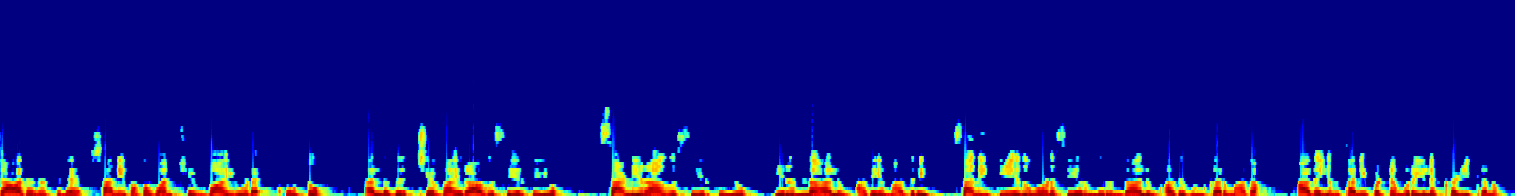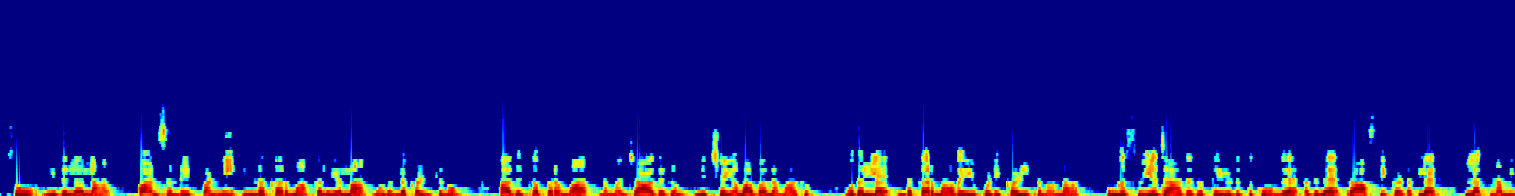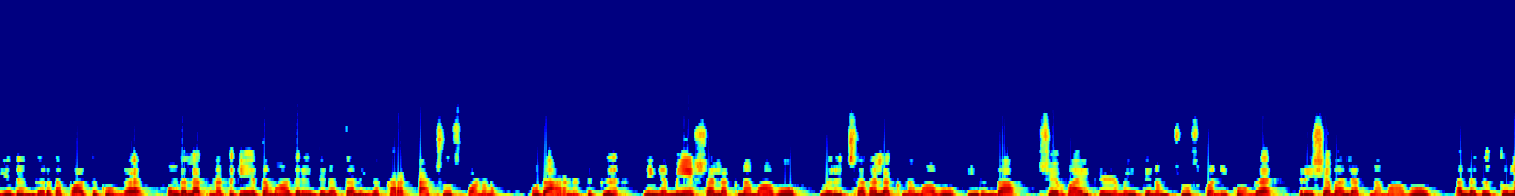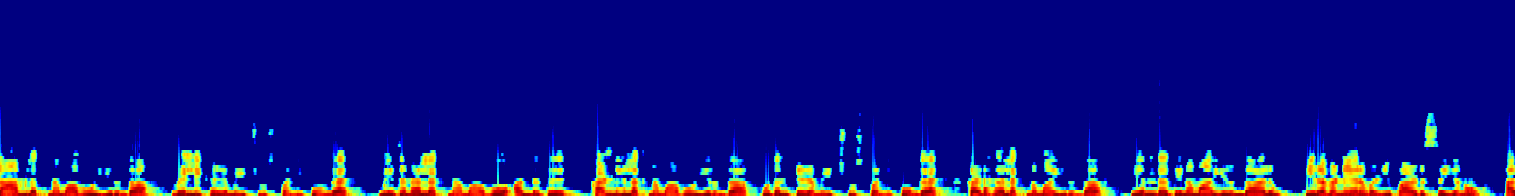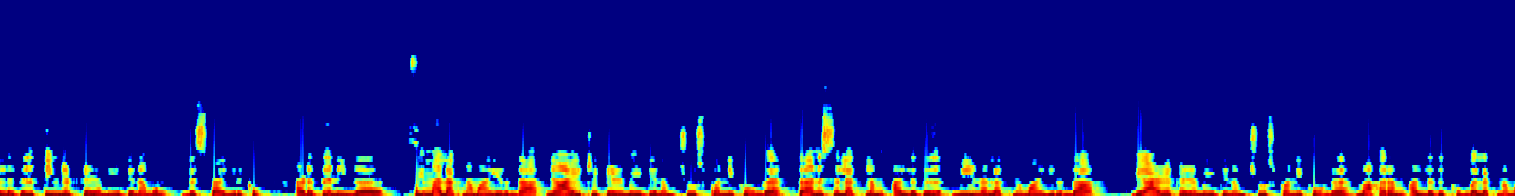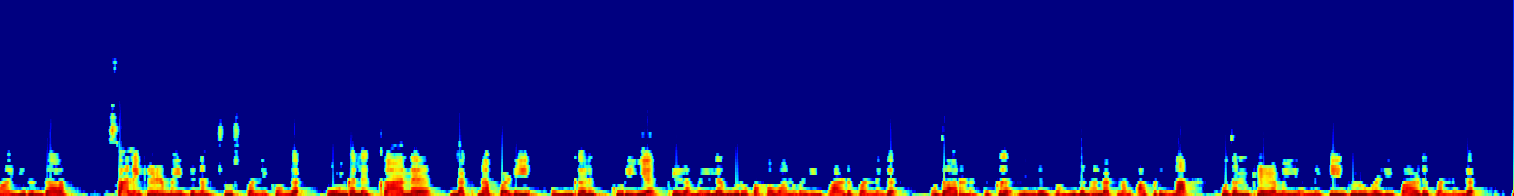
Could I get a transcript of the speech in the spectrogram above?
ஜாதகத்தில் சனி பகவான் செவ்வாயோட கூட்டோ அல்லது செவ்வாய் ராகு சேர்க்கையோ சனி ராகு சேர்க்கையோ இருந்தாலும் அதே மாதிரி சனி கேதுவோட சேர்ந்திருந்தாலும் அதுவும் கர்மா தான். அதையும் தனிப்பட்ட முறையில் கழிக்கணும். ஸோ இதிலெல்லாம் கான்சன்ட்ரேட் பண்ணி இந்த கர்மாக்களையெல்லாம் முதல்ல கழிக்கணும். அதுக்கப்புறமா நம்ம ஜாதகம் நிச்சயமாக பலமாகும். முதல்ல இந்த கர்மாவை எப்படி கழிக்கணும்னா உங்கள் சுயஜாதகத்தை எடுத்துக்கோங்க. அதில் ராசி கடத்தில் லக்னம் எதுங்கிறத பார்த்துக்கோங்க. உங்கள் லக்னத்துக்கு ஏற்ற மாதிரி தினத்தை நீங்கள் கரெக்டாக சூஸ் பண்ணணும். உதாரணத்துக்கு நீங்கள் மேஷ லக்னமாவோ விருச்சக லக்னமாவோ இருந்தால் செவ்வாய்க்கிழமை தினம் சூஸ் பண்ணிக்கோங்க. ரிஷப லக்னமாவோ அல்லது துலாம் லக்னமாவோ இருந்தால் வெள்ளிக்கிழமை சூஸ் பண்ணிக்கோங்க. மிதுன லக்னமாவோ அல்லது கன்னி லக்னமாவோ இருந்தால் புதன்கிழமை சூஸ் பண்ணிக்கோங்க. கடக லக்னமாக இருந்தால் எந்த தினமாக இருந்தாலும் இரவு நேர வழிபாடு செய்யணும். அல்லது திங்கட்கிழமை தினமும் பெஸ்ட்டாக இருக்கும். அடுத்து நீங்கள் சிம்ம லக்னமாக இருந்தால் ஞாயிற்றுக்கிழமை தினம் சூஸ் பண்ணிக்கோங்க. தனுசு லக்னம் அல்லது மீன லக்னமாக இருந்தால் வியாழக்கிழமை தினம் சூஸ் பண்ணிக்கோங்க. மகரம் அல்லது கும்ப லக்னமாக இருந்தால் சனிக்கிழமை தினம் சூஸ் பண்ணிக்கோங்க. உங்களுக்கான லக்னப்படி உங்களுக்குரிய கிழமையில குரு பகவான் வழிபாடு பண்ணுங்க. உதாரணத்துக்கு நீங்க இப்போ மிதுன லக்னம் அப்படின்னா புதன்கிழமை அன்னைக்கு குரு வழிபாடு பண்ணுங்க.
